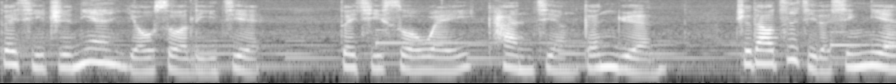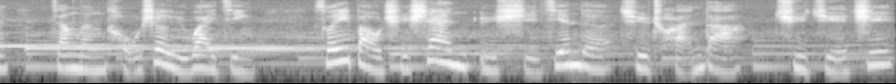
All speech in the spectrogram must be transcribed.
对其执念有所理解，对其所为看见根源，知道自己的心念将能投射于外境，所以保持善与时间的去传达、去觉知、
